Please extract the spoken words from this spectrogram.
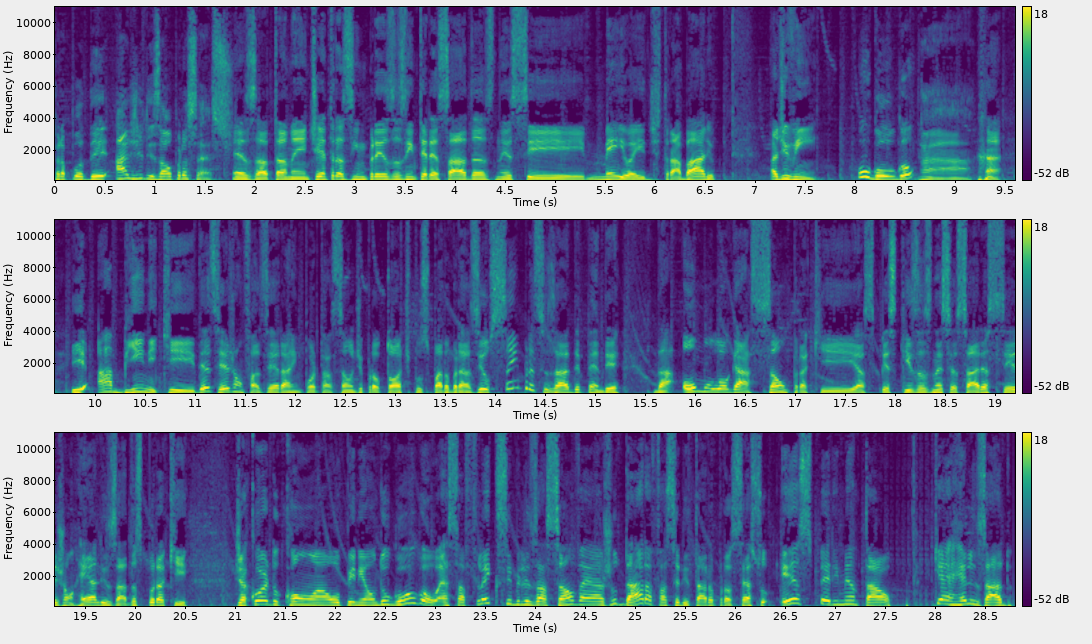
para poder agilizar o processo. Exatamente. Entre as empresas interessadas nesse meio aí de trabalho, Adivinhe, o Google ah. e a Bini que desejam fazer a importação de protótipos para o Brasil sem precisar depender da homologação para que as pesquisas necessárias sejam realizadas por aqui. De acordo com a opinião do Google, essa flexibilização vai ajudar a facilitar o processo experimental, que é realizado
